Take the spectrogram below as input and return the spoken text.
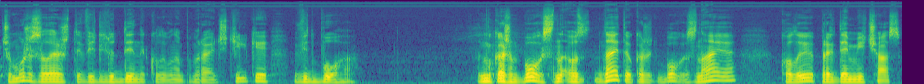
чи може залежати від людини, коли вона помирає, чи тільки від Бога? Ми кажемо, Бог зна... знаєте, кажуть, Бог знає, коли прийде мій час.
